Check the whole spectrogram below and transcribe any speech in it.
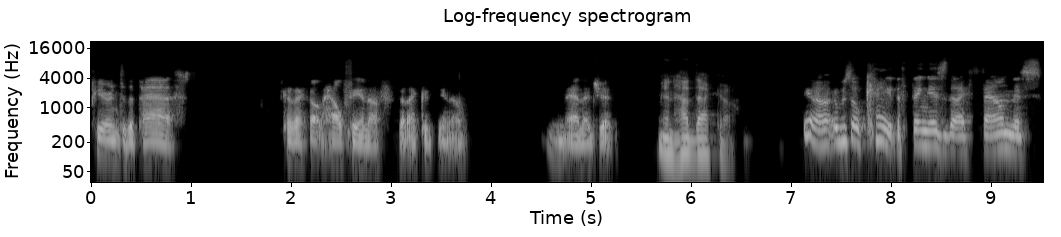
peer into the past. Because I felt healthy enough that I could, you know, manage it. And how'd that go? You know, it was okay. The thing is that I found this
